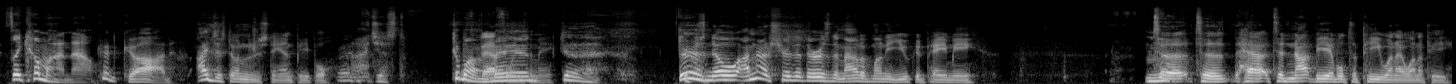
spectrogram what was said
It's like, come on now, Good God, I just don't understand people. I just come on, to man. me. God. there is no. I'm not sure that there is an amount of money you could pay me Mm-hmm. to to have to not be able to pee when I want to pee.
